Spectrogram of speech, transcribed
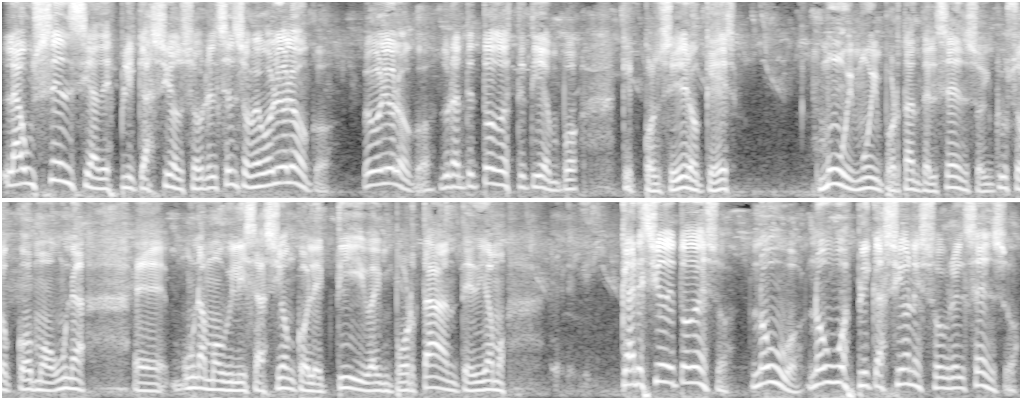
la ausencia de explicación sobre el censo me volvió loco. Me volvió loco. Durante todo este tiempo, que considero que es muy, muy importante el censo, incluso como una, eh, una movilización colectiva importante, digamos, careció de todo eso. No hubo, no hubo explicaciones sobre el censo.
